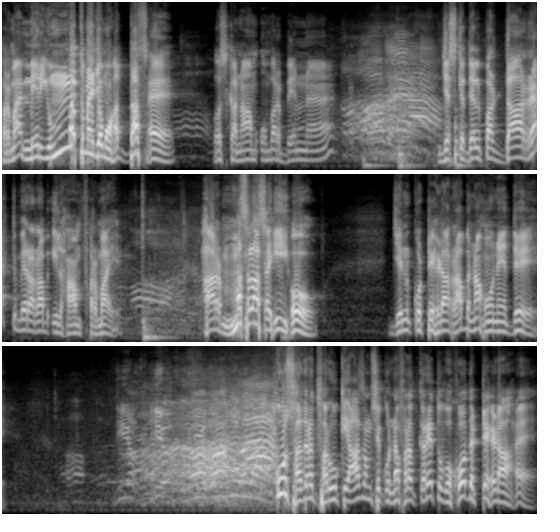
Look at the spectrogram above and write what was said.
फरमाया, मेरी उम्मत में जो मुहद्दस है, उसका नाम उमर बिन जिसके दिल पर डायरेक्ट मेरा रब इल्हाम फरमाए। हर मसला सही हो जिनको टेढ़ा रब ना होने दे। उस हज़रत फरूक आज़म से को नफरत करे तो वो खुद टेढ़ा है।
